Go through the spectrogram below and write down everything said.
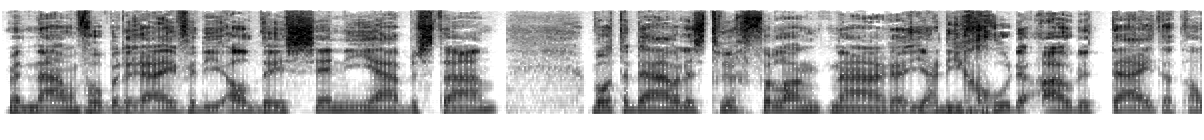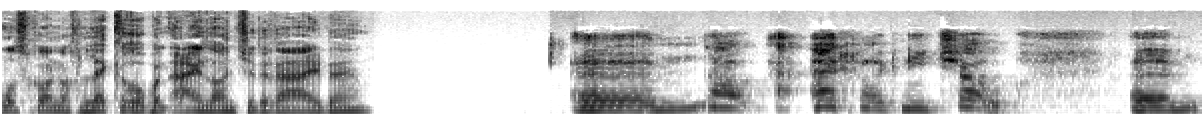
met name voor bedrijven die al decennia bestaan. Wordt er daar wel eens terugverlangd naar uh, ja, die goede oude tijd, dat alles gewoon nog lekker op een eilandje draaide? Um, nou, e-, eigenlijk niet zo. Um,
